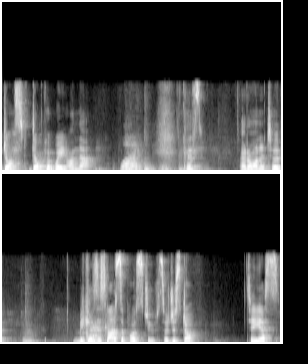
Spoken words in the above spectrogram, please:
Don't don't put weight on that Why? because I don't want it to. Because it's not supposed to. So just don't. Say yes.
